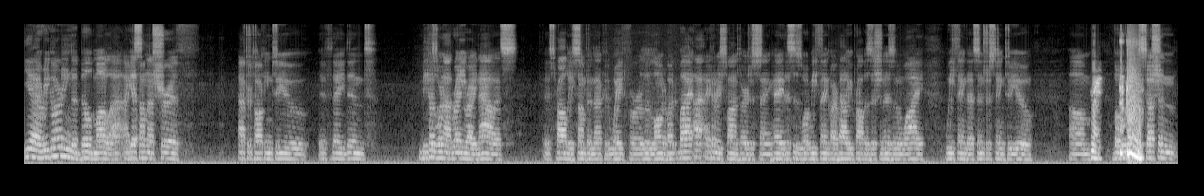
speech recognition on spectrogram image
Yeah, regarding the build model, I, I guess I'm not sure if after talking to you, if they didn't, because we're not ready right now. It's it's probably something that could wait for a little longer. But but I, I can respond to her just saying, hey, this is what we think our value proposition is and why we think that's interesting to you. Um, right. but would the discussion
